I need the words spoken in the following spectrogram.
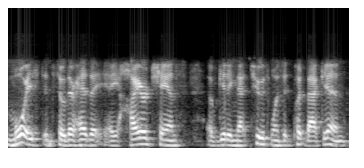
moist, and so there has a, a higher chance of getting that tooth once it put back in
